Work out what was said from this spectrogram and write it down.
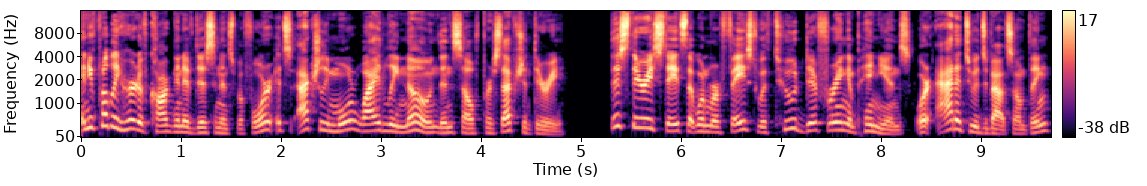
And you've probably heard of cognitive dissonance before, it's actually more widely known than self perception theory. This theory states that when we're faced with two differing opinions or attitudes about something,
